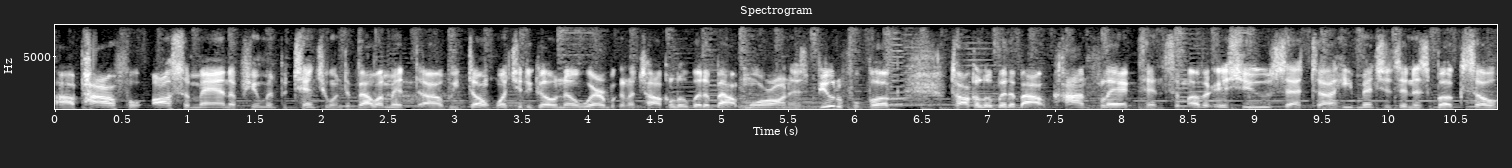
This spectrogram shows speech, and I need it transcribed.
a powerful, awesome man of human potential and development. Uh, we don't want you to go nowhere. We're going to talk a little bit about more on his beautiful book, talk a little bit about conflict and some other issues that uh, he mentions in his book. So,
